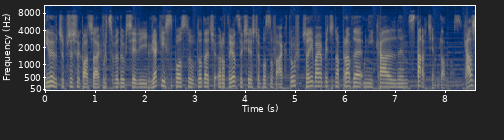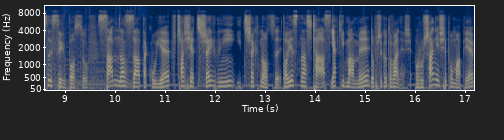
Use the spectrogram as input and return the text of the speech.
Nie wiem, czy w przyszłych patchach twórcy będą chcieli w jakiś sposób dodać rotujących się jeszcze bossów aktów, czy oni mają być naprawdę unikalnym starciem dla nas. Każdy z tych bossów sam nas zaatakuje w czasie trzech dni i trzech nocy. To jest nasz czas, jaki mamy do przygotowania się. Poruszanie się po mapie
